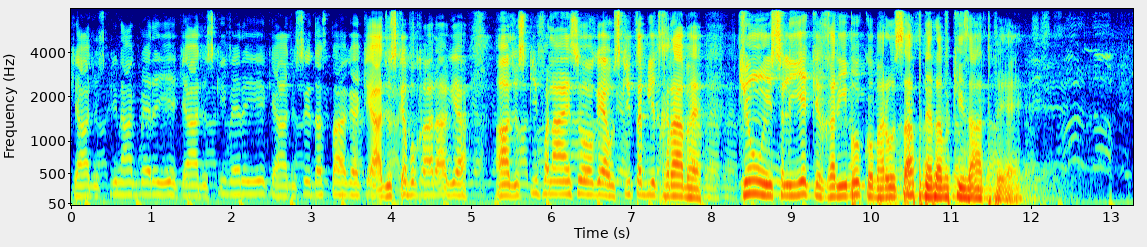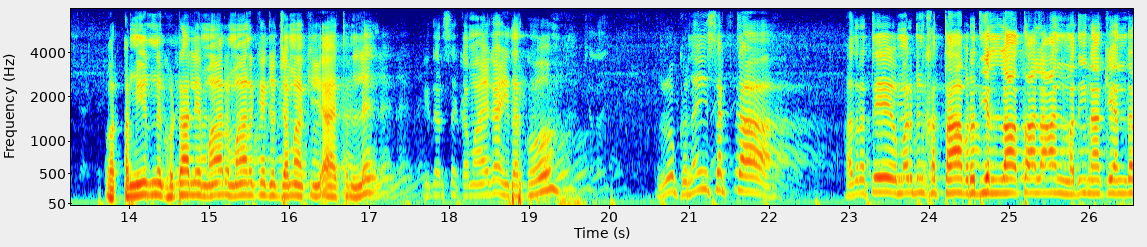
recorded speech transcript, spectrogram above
क्या आज उसकी नाक बह रही है? क्या आज उसकी बह रही है? क्या आज उसे दस्त आ गया? क्या आज उसका बुखार आ गया? आज उसकी फलाएँ से हो गया, उसकी तबीयत खराब है। क्यों? इसलिए कि गरीबों को भरोसा अपने रब की जात पे है। और अमीर ने घोटाले मार मार के जो जमा किया है तो ले, इधर से कमाएगा, इधर को रुक नहीं सकता। हज़रत उमर बिन खत्ताब रदी अल्लाह ताला मदीना के अंदर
